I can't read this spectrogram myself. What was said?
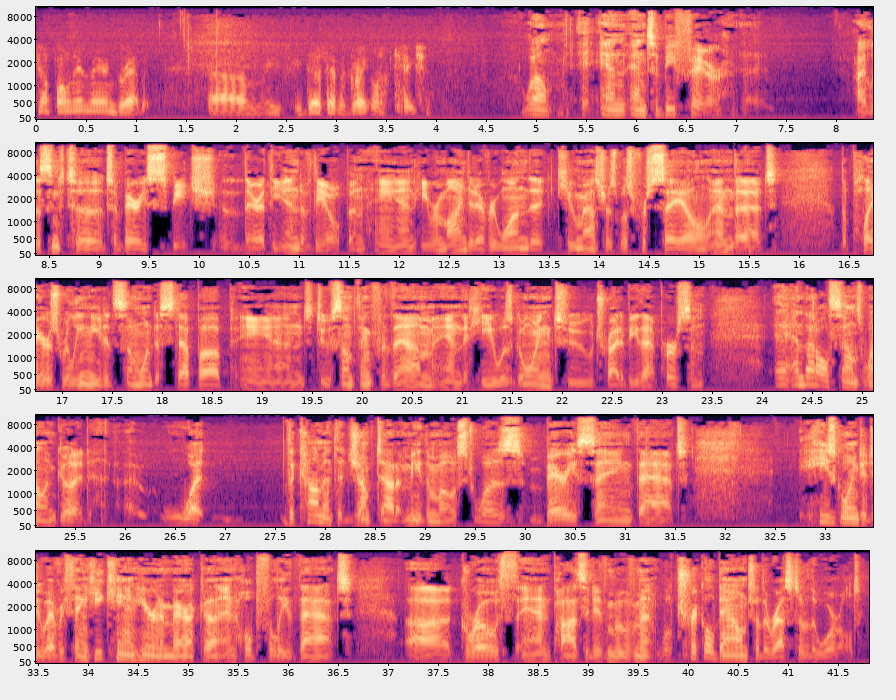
jump on in there and grab it. Um, he, he does have a great location. Well, and and to be fair, I listened to, to Barry's speech there at the end of the Open, and he reminded everyone that Q Masters was for sale and that the players really needed someone to step up and do something for them, and that he was going to try to be that person. And that all sounds well and good. What the comment that jumped out at me the most was Barry saying that he's going to do everything he can here in America, and hopefully that uh, growth and positive movement will trickle down to the rest of the world.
